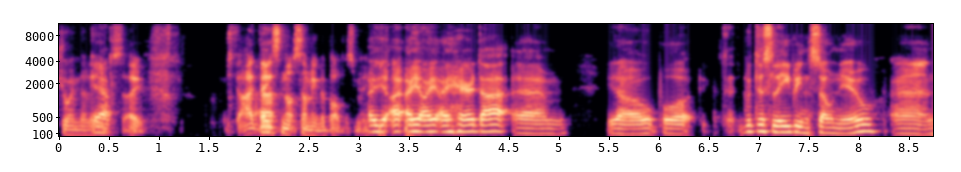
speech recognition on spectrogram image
joined the league. Yeah. So I, that's not something that bothers me. I, I I I heard that um you know but with this league being so new and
